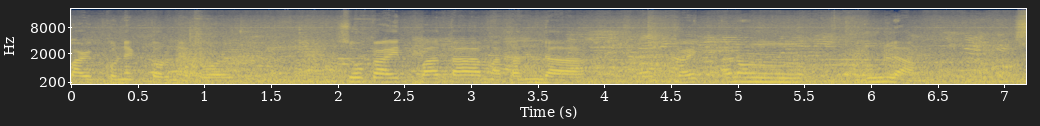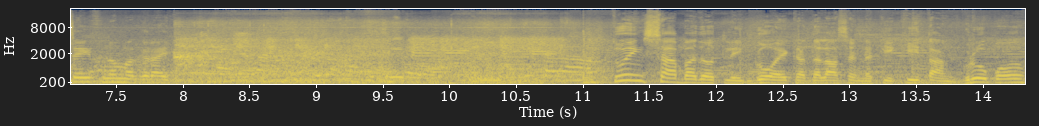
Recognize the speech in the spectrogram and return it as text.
Park Connector Network. So kahit bata, matanda, kahit anong gulang, safe na mag-ride. Tuwing Sabado at Linggo ay kadalasang nakikita ang grupo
